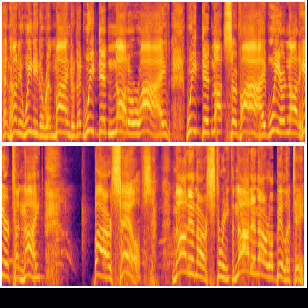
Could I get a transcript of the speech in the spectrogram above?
And honey, we need a reminder that we did not arrive, we did not survive, we are not here tonight by ourselves, not in our strength, not in our ability,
